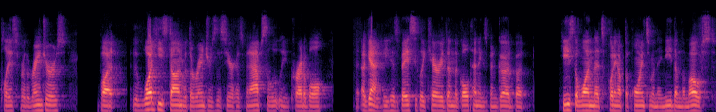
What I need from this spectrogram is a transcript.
plays for the Rangers, but what he's done with the Rangers this year has been absolutely incredible again, he has basically carried them. The goaltending's been good, but he's the one that's putting up the points when they need them the most.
